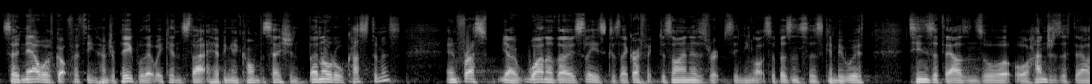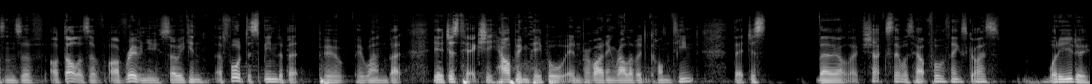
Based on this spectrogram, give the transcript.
so now we've got 1,500 people that we can start having a conversation. They're not all customers. And for us, you know, one of those leads, because they're graphic designers representing lots of businesses, can be worth tens of thousands or, or hundreds of thousands of, of dollars of, of revenue. So we can afford to spend a bit per, per one. But yeah, just actually helping people and providing relevant content that just, they're like, shucks, that was helpful. Thanks, guys. What do you do?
